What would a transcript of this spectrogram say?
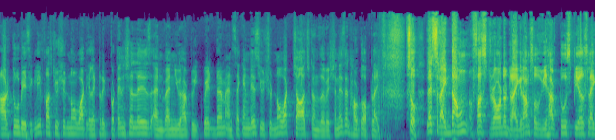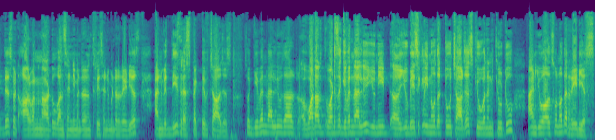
are two basically. First, you should know what electric potential is and when you have to equate them. And second is you should know what charge conservation is and how to apply. So let's write down first draw the diagram. So we have two spheres like this with R1 and R2, one centimeter and three centimeter radius and with these respective charges. So given values are, uh, what are, what is the given value? You need, uh, you basically know the two charges Q1 and Q2 and you also know the radius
